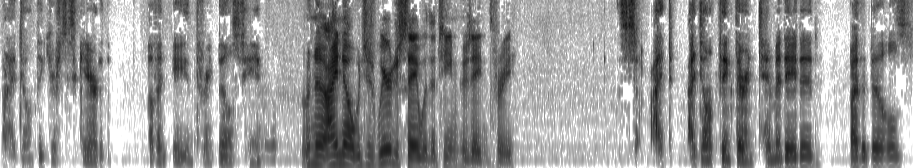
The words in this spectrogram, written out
but I don't think you're scared of the, of an eight and three Bills team. No, I know, which is weird to say with a team who's eight and three. So I I don't think they're intimidated by the Bills,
